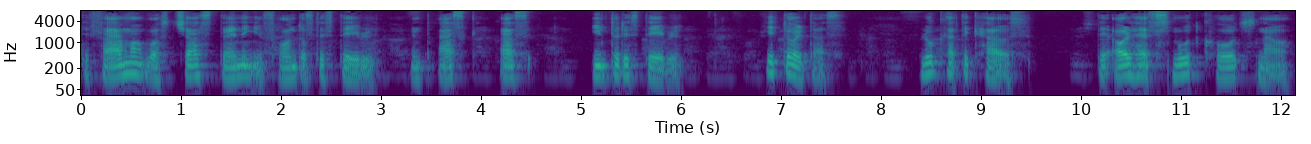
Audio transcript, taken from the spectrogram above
The farmer was just standing in front of the stable and asked us into the stable. He told us, Look at the cows. They all have smooth coats now.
